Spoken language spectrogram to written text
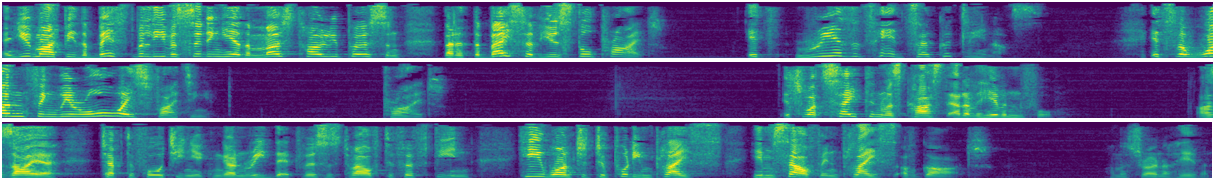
And you might be the best believer sitting here, the most holy person, but at the base of you is still pride. It rears its head so quickly in us. It's the one thing we're always fighting it. Pride. It's what Satan was cast out of heaven for. Isaiah chapter 14, you can go and read that, verses 12 to 15. He wanted to put in place, himself in place of God on the throne of heaven.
